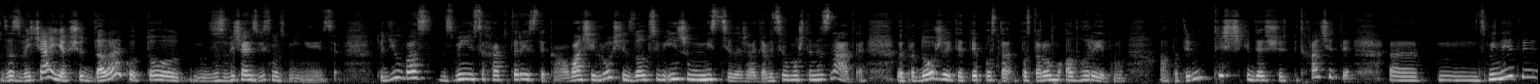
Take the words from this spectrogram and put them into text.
Зазвичай, якщо далеко, то зазвичай, звісно, змінюється. Тоді у вас змінюється характеристика, ваші гроші в зовсім іншому місці лежать, а ви цього можете не знати. Ви продовжуєте йти по старому алгоритму, а потрібно трішечки десь щось підхачити, е, змінити,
